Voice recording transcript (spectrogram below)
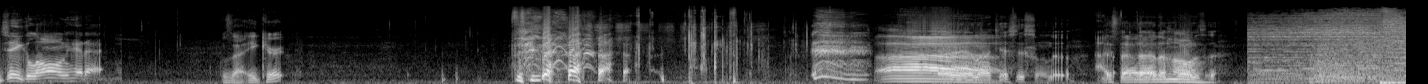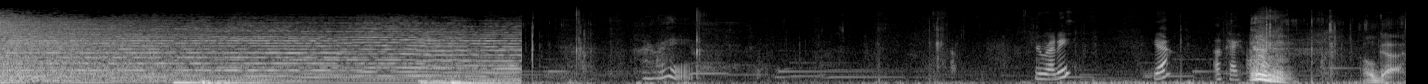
Jake Long had that. Was that eight carat? Ah, yeah, no, catch this one though. I That's thought the I other ready? Yeah? Okay. Oh God.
